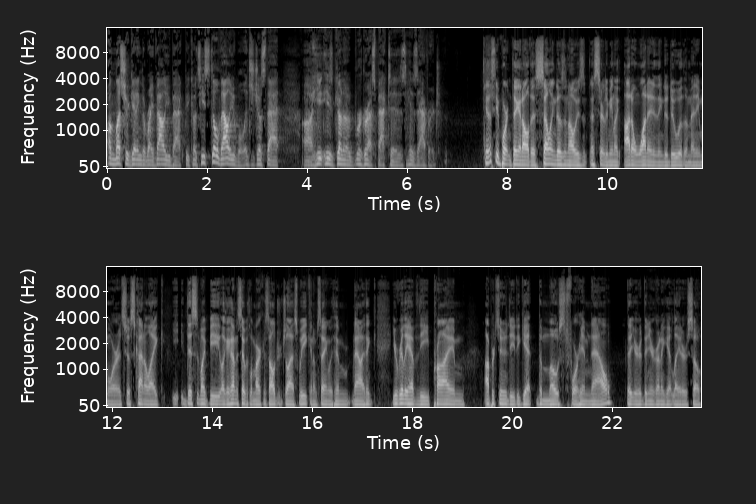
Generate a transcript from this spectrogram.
unless you're getting the right value back because he's still valuable. It's just that uh, he, he's going to regress back to his, his average. Yeah, that's the important thing in all this. Selling doesn't always necessarily mean like I don't want anything to do with them anymore. It's just kind of like this might be like I kind of said with Lamarcus Aldridge last week, and I'm saying with him now. I think you really have the prime opportunity to get the most for him now that you're than you're going to get later. So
